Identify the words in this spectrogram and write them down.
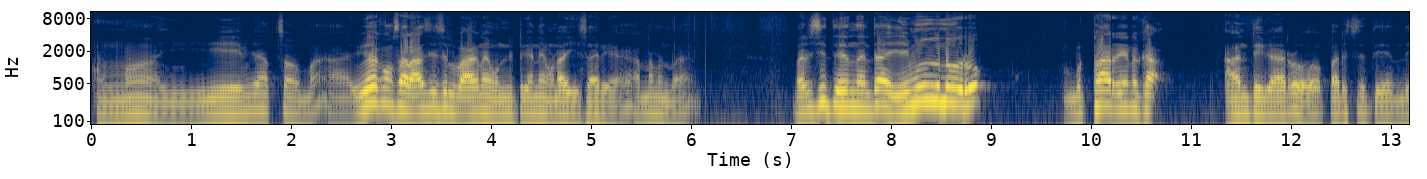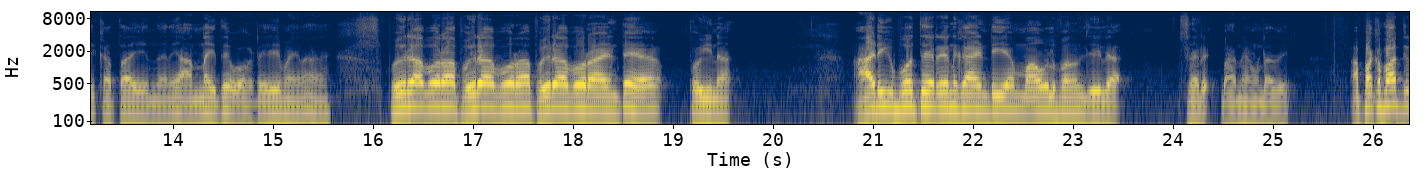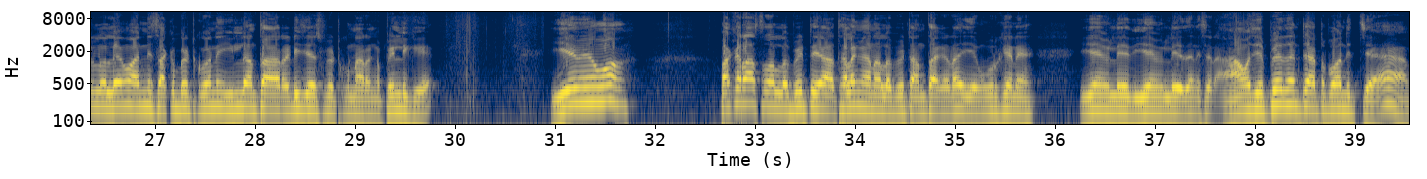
అమ్మా ఏమి చేస్తావు అమ్మా? వివేకం సార్ ఆశీస్సులు బాగానే ఉన్నట్టుగానే ఉండా ఈసారి అన్నమింద మీద పరిస్థితి ఏంటంటే ఎముగునూరు బుట్టా రేణుక ఆంటీ గారు పరిస్థితి ఏంది కథ ఏందని అన్న అయితే ఒకటి ఏమైనా పోయిరా పోరా పోయిరా పోరా పోయిరా పోరా అంటే పోయినా. ఆడికి పోతే రేణుక ఆంటీ ఏం మామూలు పనులు చేయలే. సరే బాగానే ఉండదు. ఆ పక్క పార్టీలో ఏమో అన్నీ చక్కబెట్టుకొని ఇల్లు అంతా రెడీ చేసి పెట్టుకున్నారు ఇంకా పెళ్ళికి. ఏమేమో పక్క రాష్ట్రాల్లో పెట్టి ఆ తెలంగాణలో పెట్టి అంతా కూడా ఏం ఊరికేనే ఏమి లేదు ఏమి లేదు అని సరే ఆమె చెప్పేదంటే అట్ట పోనిచ్చా?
